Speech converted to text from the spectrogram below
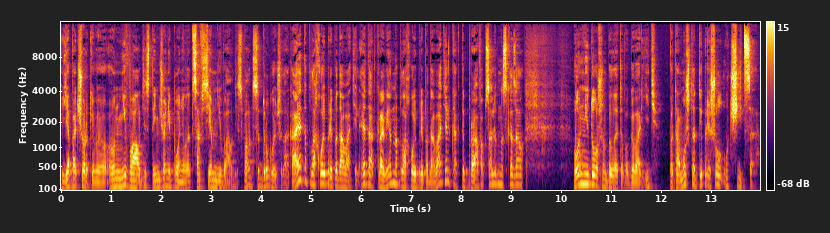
я подчеркиваю, он не Валдис, ты ничего не понял, это совсем не Валдис. Валдис это другой человек, а это плохой преподаватель. Это откровенно плохой преподаватель, как ты прав абсолютно сказал. Он не должен был этого говорить, потому что ты пришел учиться.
